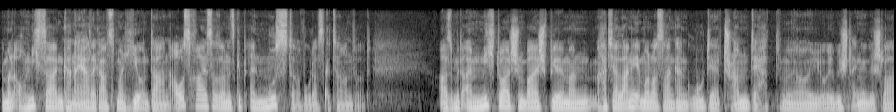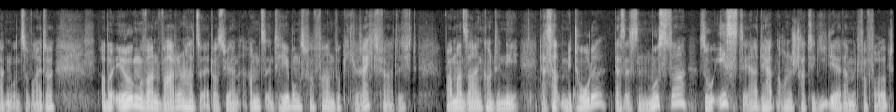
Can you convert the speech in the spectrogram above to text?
wenn man auch nicht sagen kann, naja, da gab es mal hier und da einen Ausreißer, sondern es gibt ein Muster, wo das getan wird. Also mit einem nicht-deutschen Beispiel, man hat ja lange immer noch sagen können, gut, der Trump, der hat ja, über die Stränge geschlagen und so weiter. Aber irgendwann war dann halt so etwas wie ein Amtsenthebungsverfahren wirklich gerechtfertigt, weil man sagen konnte, nee, das hat Methode, das ist ein Muster, so ist er, der hat auch eine Strategie, die er damit verfolgt.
